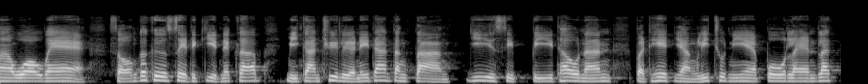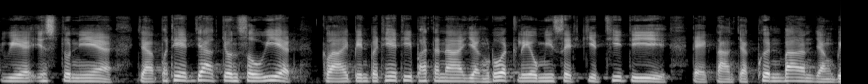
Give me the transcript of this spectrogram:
มาวอลแวร์สองก็คือเศรษฐกิจนะครับ มีการช่วยเหลือในด้านต่างๆ 20 ปีเท่านั้น ประเทศอย่างลิทัวเนีย โปแลนด์ ลัตเวีย เอสโตเนียจากประเทศยากจนโซเวียต กลายเป็นประเทศที่พัฒนาอย่างรวดเร็วมีเศรษฐกิจที่ดี แตกต่างจากเพื่อนบ้านอย่างเบ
